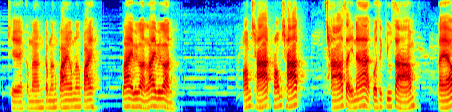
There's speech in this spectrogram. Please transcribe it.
โอเคกำลังกำลังไปกำลังไป ไล่ไปก่อนไล่ไปก่อน พร้อมชาร์จ พร้อมชาร์จช้าใส่หน้ากดสกิลสามแล้ว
